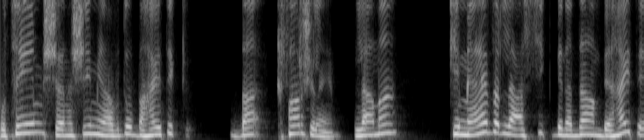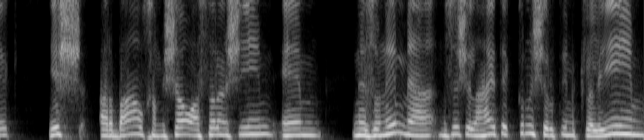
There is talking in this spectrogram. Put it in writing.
רוצים שאנשים יעבדו בהייטק בכפר שלהם. למה? כי מעבר להעסיק בן אדם בהייטק, יש ארבעה או חמישה או עשרה אנשים, הם ניזונים מהנושא של ההייטק, כל מיני שירותים כלליים,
